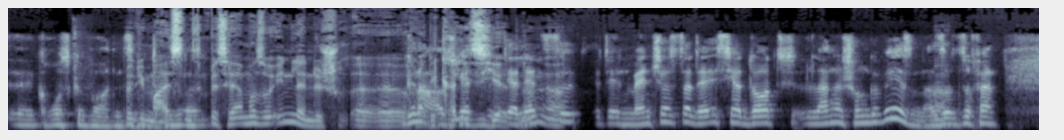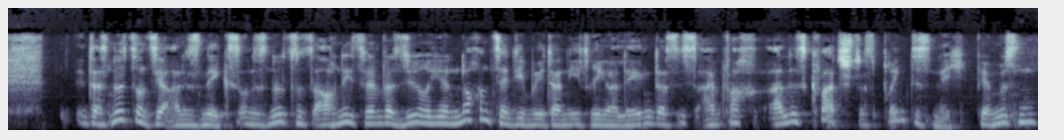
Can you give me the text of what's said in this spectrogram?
äh, groß geworden sind. Die meisten also, sind bisher immer so inländisch äh, äh genau, radikalisiert. Also der ne? letzte, ja. der in Manchester, der ist ja dort lange schon gewesen. Also ja. insofern, das nützt uns ja alles nichts. Und es nützt uns auch nichts, wenn wir Syrien noch einen Zentimeter niedriger legen. Das ist einfach alles Quatsch. Das bringt es nicht. Wir müssen,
